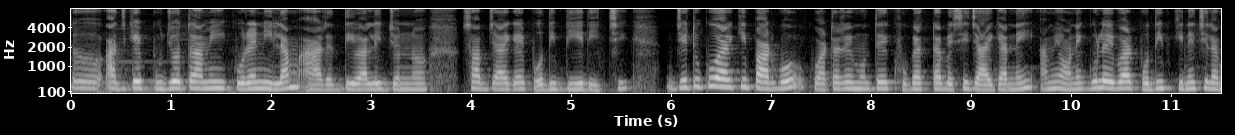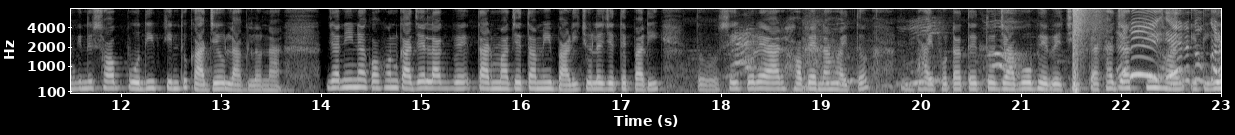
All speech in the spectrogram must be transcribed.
তো আজকে পুজো তো আমি করে নিলাম আর দিওয়ালির জন্য সব জায়গায় প্রদীপ দিয়ে দিচ্ছি। যেটুকু আর কি পারব, কোয়ার্টারের মধ্যে খুব একটা বেশি জায়গা নেই। আমি অনেকগুলো এবার প্রদীপ কিনেছিলাম, কিন্তু সব প্রদীপ কিন্তু কাজেও লাগল না। জানি না কখন কাজে লাগবে, তার মাঝে তো আমি বাড়ি চলে যেতে পারি, তো সেই করে আর হবে না হয়তো। ভাইফোঁটাতে তো যাব ভেবেছি, দেখা যাক কি হয়। এদিকে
